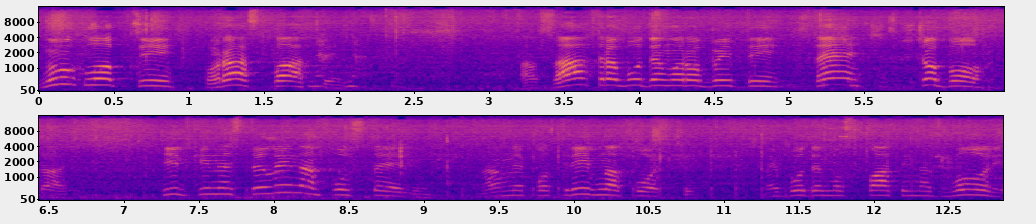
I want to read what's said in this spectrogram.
Ну, хлопці, пора спати. А завтра будемо робити те, що Бог дасть. Тільки не стели нам постелі. Нам не потрібна постіль. Ми будемо спати на дворі.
